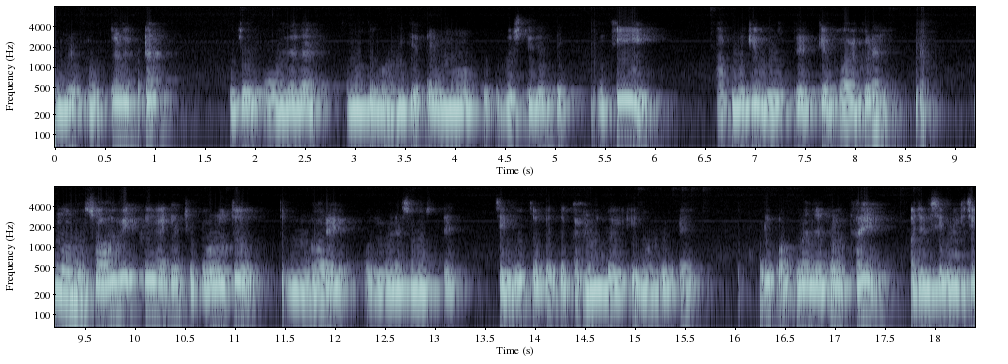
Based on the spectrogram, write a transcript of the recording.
মনে হল একটা যে আওয়াজ আছে সমস্ত অর্থনীতিতে মস্ত রেজিস্ট্যান্ট কি আপনি কি মুসপ্লেটকে ভয় করেন হ্যাঁ স্বাভাবিক কেন একটা ছোট বলতে ঘরে পরিবারে সমস্ত চিং উৎসবেতে কানে বসে কি ঘটনা মানে মানে যখন থাকে যদি সেগুলি কিছু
